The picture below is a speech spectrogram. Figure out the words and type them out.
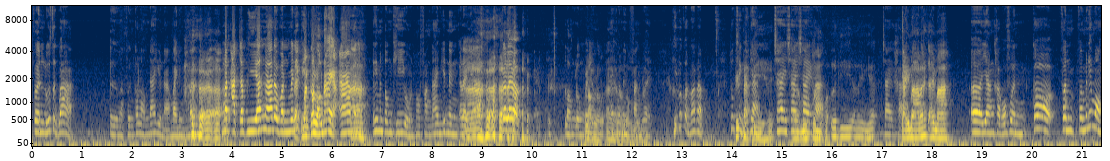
เฟิร์นรู้สึกว่า เออแบบเฟิร์นก็ร้องได้อยู่นะหมายถึงมันมันอาจจะเพี้ยนนะ แต่มันไม่ได้แต่ผิดมันก็ร้องได้อะอ่ามันอ่าเอ้ยมันตรงคีย์อยู่มันพอฟังได้นิดนึงอะไรอย่างเงี้ยอ่าก็เลยแบบลองลงไปลองดูลงเออให้คนอื่ลองลงนฟังดูด้วยที่ปรากฏว่าแบบทุกฟีดสิ่งแบ็ทุกอย่างดีเฮ้ยใช่ใช่เออใช่มีคนค่ะบอกว่าเออดีอะไรอย่างเงี้ยใช่ค่ะใจมาไหมใจมาเออยังค่ะเพราะเฟิร์นก็เฟิร์นเฟิร์นไม่ได้มอง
